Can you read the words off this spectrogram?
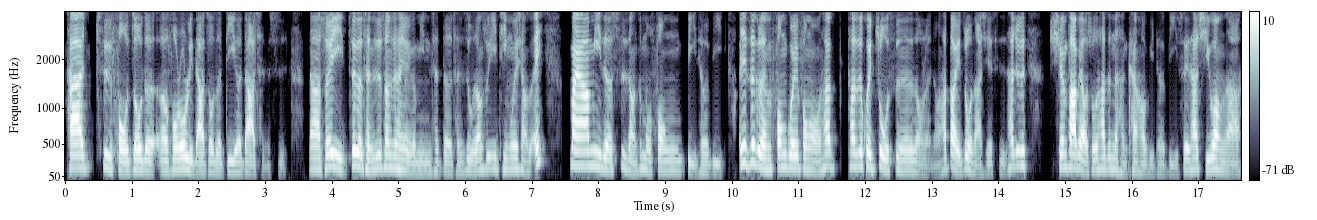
它是佛州的呃佛罗里达州的第二大城市，那所以这个城市算是很有一个名称的城市。我当初一听，我就想说，哎，迈阿密的市长这么疯比特币，而且这个人疯归疯哦，他他是会做事的那种人哦。他到底做哪些事？他就是先发表说他真的很看好比特币，所以他希望啊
